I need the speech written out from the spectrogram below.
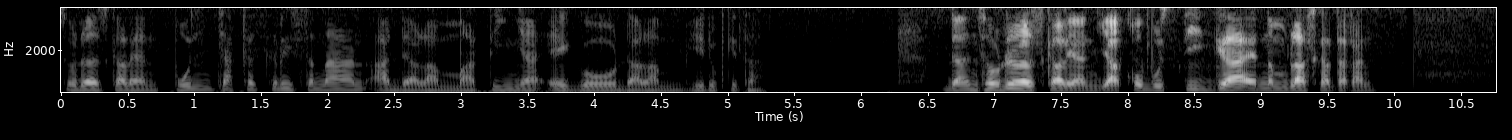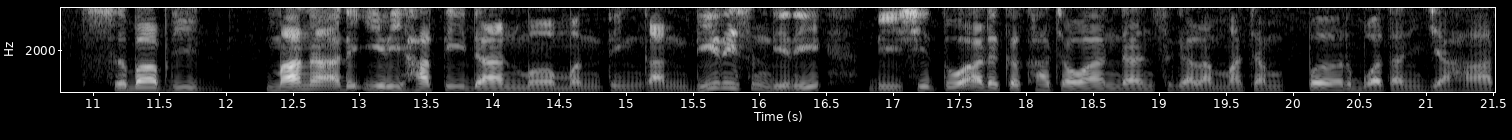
Saudara sekalian, puncak kekristenan adalah matinya ego dalam hidup kita. Dan saudara sekalian, Yakobus 3 ayat 16 katakan, Sebab di mana ada iri hati dan mementingkan diri sendiri, di situ ada kekacauan dan segala macam perbuatan jahat.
